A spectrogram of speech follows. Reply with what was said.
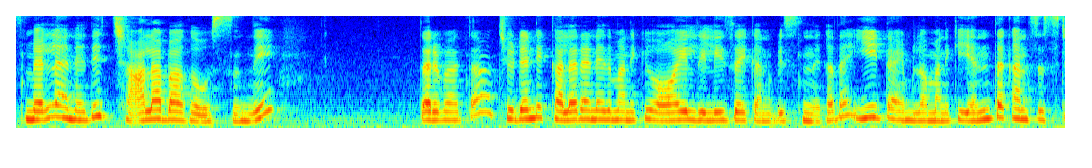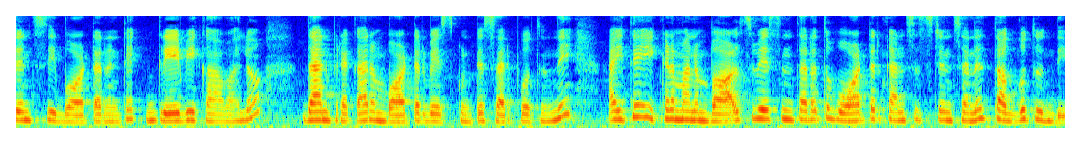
స్మెల్ అనేది చాలా బాగా వస్తుంది. తర్వాత చూడండి కలర్ అనేది మనకి ఆయిల్ రిలీజ్ అయ్యి కనిపిస్తుంది కదా. ఈ టైంలో మనకి ఎంత కన్సిస్టెన్సీ వాటర్ అంటే గ్రేవీ కావాలో దాని ప్రకారం వాటర్ వేసుకుంటే సరిపోతుంది. అయితే ఇక్కడ మనం బాల్స్ వేసిన తర్వాత వాటర్ కన్సిస్టెన్సీ అనేది తగ్గుతుంది.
